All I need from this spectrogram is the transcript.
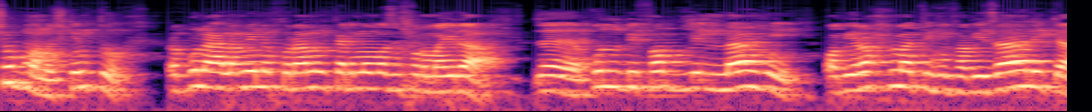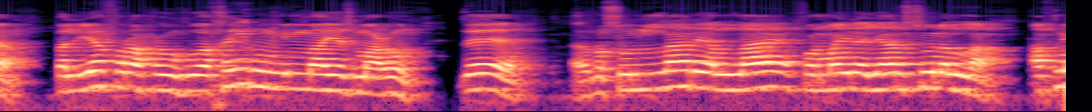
সব মানুষ কিন্তু রব্বুল আলমিন কোরআনুল কারিমা মাঝে ফরমাইরা যে, কুল বিফাদলিল্লাহি ওয়া বিরহমাতিহি ফাবিযালিকা ফালিয়াফরাহু হুয়া খাইরুম মিম্মা ইয়াজমাউন। যে রসুল্লাহ আল্লাহ ফরমাইরা ইয়া রাসূলুল্লাহ, আপনি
